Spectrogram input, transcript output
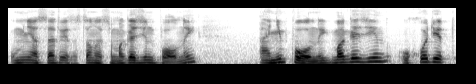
у меня, соответственно, становится магазин полный, а не полный магазин уходит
